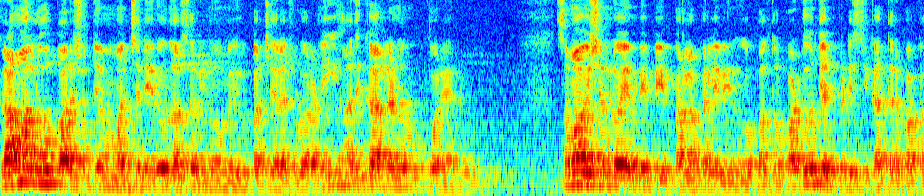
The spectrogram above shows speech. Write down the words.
గ్రామాల్లో పారిశుద్ధ్యం మంచినీరు నర్సరీలను మెరుగుపరిచేలా చూడాలని అధికారులను కోరారు. సమావేశంలో ఎంపీపీ పర్లపల్లి వేణుగోపాల్తో పాటు ZPTC Katterapaka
